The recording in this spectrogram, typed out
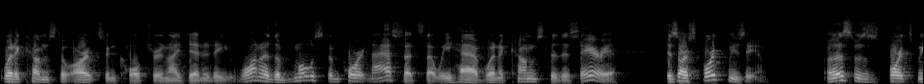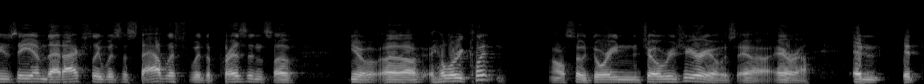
when it comes to arts and culture and identity, one of the most important assets that we have when it comes to this area is our sports museum. Well, this was a sports museum that actually was established with the presence of, you know, uh, Hillary Clinton, also during Joe Ruggiero's uh, era. And it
